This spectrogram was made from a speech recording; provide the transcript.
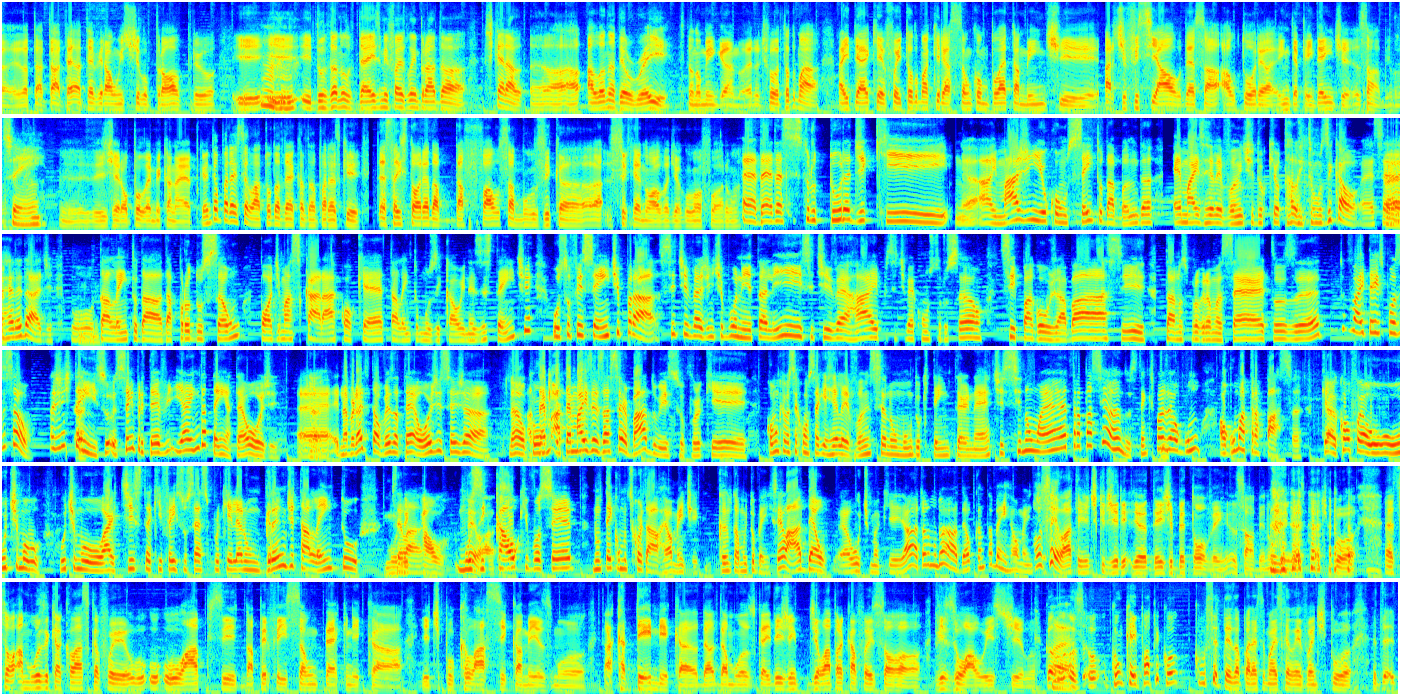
até, até virar um estilo próprio. E, uhum. e, e, dos anos 10 me faz lembrar da. Acho que era a, a Lana Del Rey se eu não me engano. Era tipo toda uma. A ideia que foi toda uma criação completamente artificial dessa autora independente, sabe? Sim. E gerou polêmica na época. Então parece, sei lá, toda década parece que essa história da, da falsa música ah, se renova de alguma forma. É, dessa estrutura de que a imagem e o conceito da banda é mais relevante do que o talento musical. Essa é, é a realidade. O uhum. talento da, da produção pode mascarar qualquer talento musical inexistente o suficiente para, se tiver gente bonita ali, se tiver hype, se tiver construção, se pagou o jabá, se tá nos programas certos, é, vai ter exposição. A gente tem é. isso, sempre teve e ainda tem até hoje. É, é. Na verdade, talvez até hoje seja não, até, que... até, mais exacerbado isso, porque como que você consegue relevância num mundo que tem internet se não é trapaceando? Você tem que fazer algum, alguma trapaça. Qual foi o último, último artista que fez sucesso porque ele era um grande talento, musical, sei lá, musical lá. que você não tem como descortar. Ah, realmente, canta muito bem. Sei lá, Adele é a última que. Ah, todo mundo, ah, Adele canta bem, realmente. Ou sei lá, tem gente que diria desde Beethoven, sabe? Não tem, tipo, é só a música clássica foi o, o, o, ápice da perfeição técnica e, tipo, clássica mesmo, acadêmica da, da música. E desde de lá pra cá foi só visual e estilo. É. Com, K-pop, com, certeza parece mais relevante, tipo,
